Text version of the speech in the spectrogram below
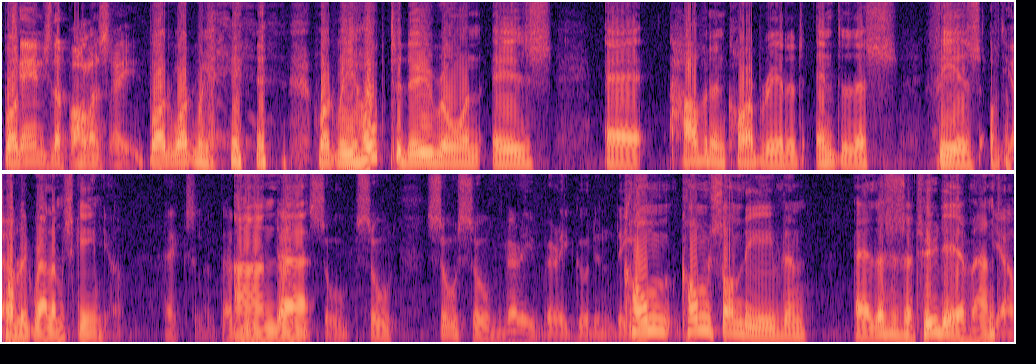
But- change the policy. But what we what we hope to do, Rowan, is uh, have it incorporated into this phase of the Yeah. public realm scheme. Yeah. Excellent. That And, uh, so so so so very very good indeed. Come come Sunday evening. Uh, this is a two-day event. Yeah.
